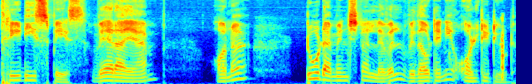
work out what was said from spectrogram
3D space where I am on a two dimensional level without any altitude.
